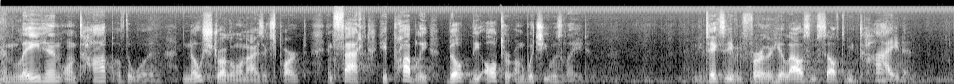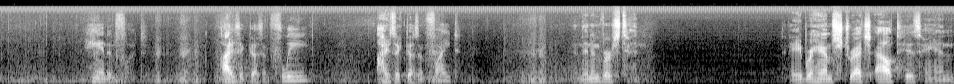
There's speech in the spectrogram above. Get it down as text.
and laid him on top of the wood. No struggle on Isaac's part. In fact, he probably built the altar on which he was laid. And he takes it even further. He allows himself to be tied hand and foot. Isaac doesn't flee, Isaac doesn't fight. And then in verse 10, Abraham stretched out his hand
